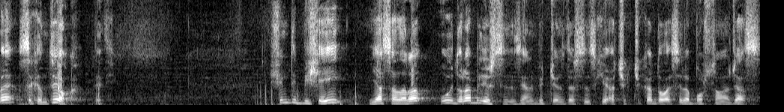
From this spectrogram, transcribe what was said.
ve sıkıntı yok dedi. Şimdi bir şeyi yasalara uydurabilirsiniz. Yani bütçeniz dersiniz ki açık çıkar dolayısıyla borçlanacağız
